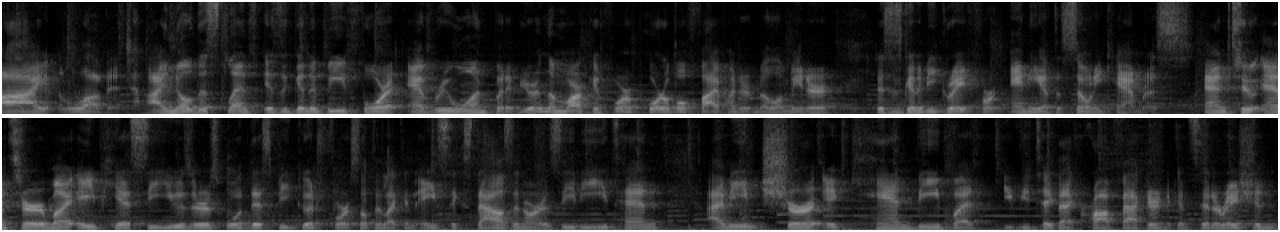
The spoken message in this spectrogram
I love it. I know this lens isn't gonna be for everyone, but if you're in the market for a portable 500 millimeter, this is gonna be great for any of the Sony cameras. And to answer my APS-C users, will this be good for something like an A6000 or a ZV-E10? I mean, sure, it can be, but if you take that crop factor into consideration,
